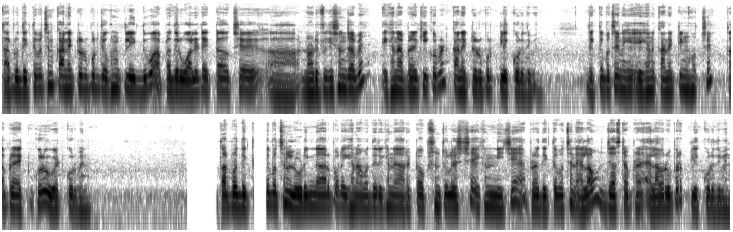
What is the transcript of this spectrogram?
তারপর দেখতে পাচ্ছেন কানেক্টের উপর যখন ক্লিক দেবো, আপনাদের ওয়ালেটে একটা হচ্ছে নোটিফিকেশন যাবে। এখানে আপনারা কী করবেন? কানেক্টের উপর ক্লিক করে দেবেন। দেখতে পাচ্ছেন এখানে কানেক্টিং হচ্ছে, তারপরে একটু করে ওয়েট করবেন। তারপর দেখতে পাচ্ছেন লোডিং নেওয়ার পর এখানে আমাদের এখানে আরেকটা অপশন চলে এসেছে। এখানে নিচে আপনারা দেখতে পাচ্ছেন অ্যালাউ জাস্ট আপনারা অ্যালাউর উপর ক্লিক করে দেবেন।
